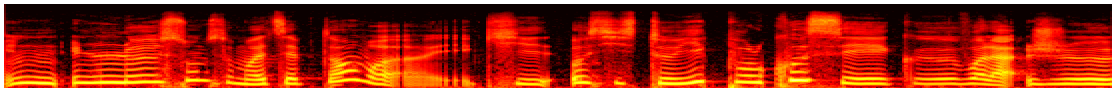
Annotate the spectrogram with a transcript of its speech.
une, leçon de ce mois de septembre euh, qui est aussi stoïque pour le coup, c'est que voilà, je,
